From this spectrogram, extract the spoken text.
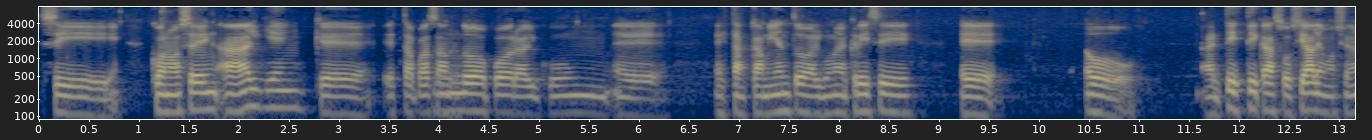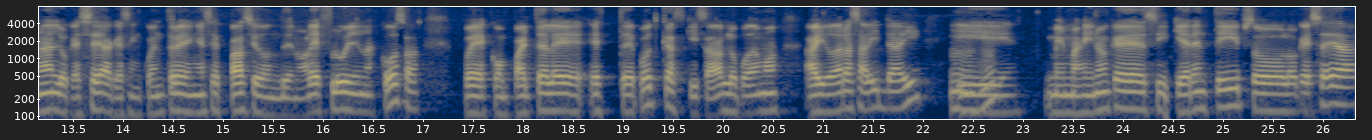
si conocen a alguien que está pasando por algún eh, estancamiento, alguna crisis eh, o artística, social, emocional, lo que sea, que se encuentre en ese espacio donde no le fluyen las cosas, pues compártele este podcast, quizás lo podemos ayudar a salir de ahí. Y me imagino que si quieren tips o lo que sea,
